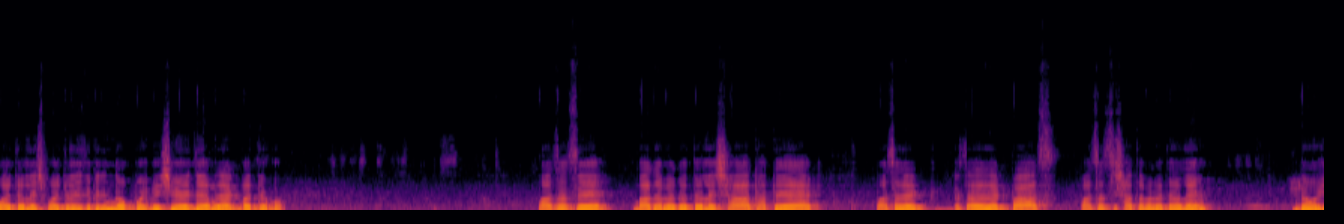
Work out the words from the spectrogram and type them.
পঁয়তাল্লিশ পঁয়তাল্লিশ দুকে নব্বই, বেশি হয়ে যায় আমরা একবার দেবো। পাঁচ আছে, বাদ হবে কত হলে সাত, হাতে এক, পাঁচ হাজার এক, চার হাজার এক পাঁচ পাঁচ আছে, সাত হবে করতে হলে দুই।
